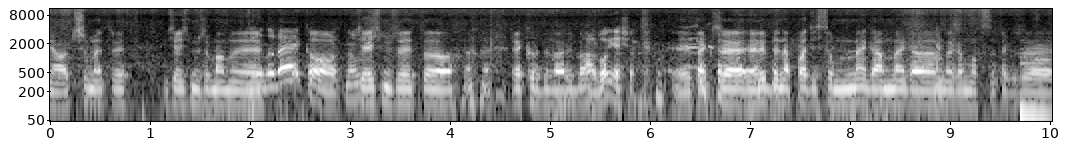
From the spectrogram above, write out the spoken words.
miała 3 metry. Myśleliśmy, że mamy. Nie, no rekord. No. Myśleliśmy, że to rekordowa ryba. Albo jesiot. E, Także ryby na padzie są mega, mega, mega mocne, także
